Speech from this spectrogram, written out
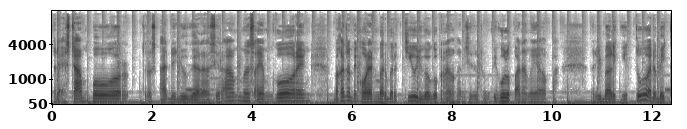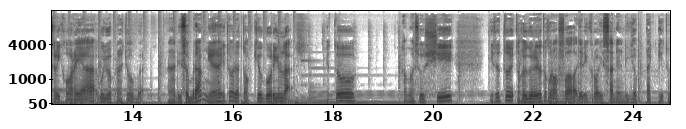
Ada es campur terus ada juga nasi rames ayam goreng. Bahkan sampai Korean barbecue juga gue pernah makan di situ tuh. Tapi gue lupa namanya apa. Nah di balik itu ada bakery Korea gue juga pernah coba. Nah di seberangnya itu ada Tokyo Gorilla itu sama sushi itu tuh Tokyo Gorilla tuh croffle jadi croissant yang digeprek gitu.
